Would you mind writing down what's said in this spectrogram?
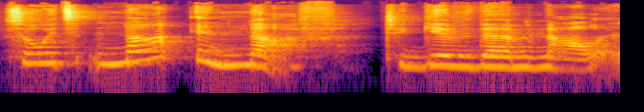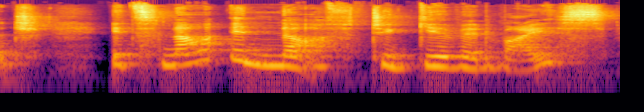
So it's not enough to give them knowledge. It's not enough to give advice.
